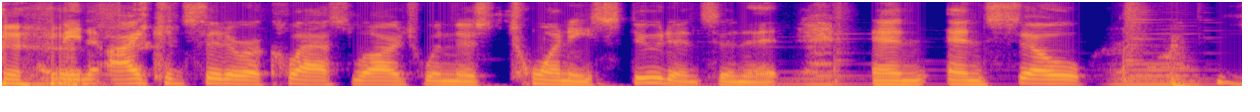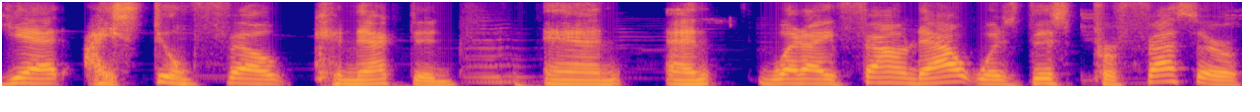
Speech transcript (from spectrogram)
I mean, I consider a class large when there's 20 students in it. And and so yet I still felt connected and and what I found out was this professor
